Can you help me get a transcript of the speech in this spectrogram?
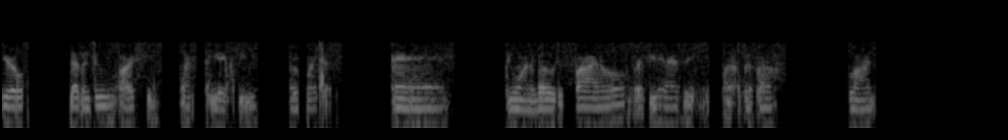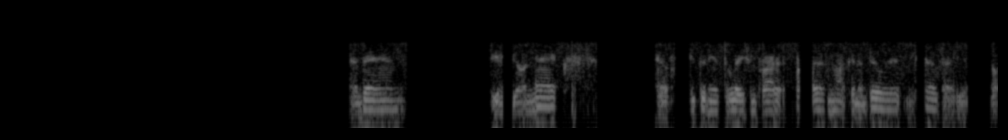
072RC 1exe. And you want to go to file, or if you have it, you want to open a file. Blind. And then you go next. You you through the installation process. That's not going to do it because I, you know,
